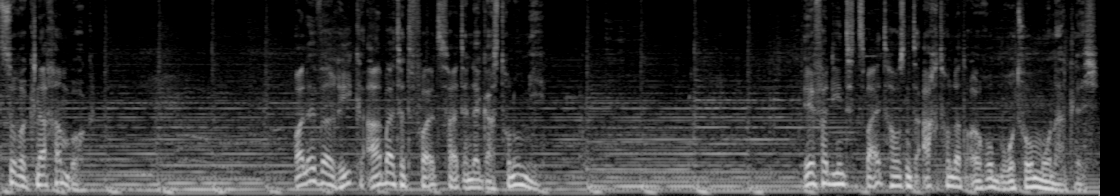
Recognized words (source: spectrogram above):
Zurück nach Hamburg. Oliver Rieck arbeitet Vollzeit in der Gastronomie. Er verdient 2800 Euro brutto monatlich.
